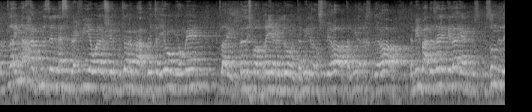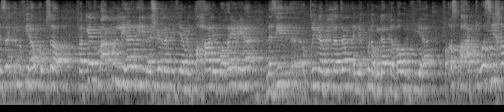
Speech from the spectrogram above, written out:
فبتلاقي ما أحد نزل لا سبح فيها ولا شيء. مجرد ما عبيتها يوم يومين تلاقي بلش بقى تغير اللون. تميل الأصفرار تميل الاخضرار تميل بعد ذلك لا يعني بظن الإنسان كأنه فيها اوساخ فكيف مع كل هذه الأشياء التي فيها من طحالب وغيرها نزيد الطين بله أن يكون هناك بول فيها؟ فأصبحت وسخة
